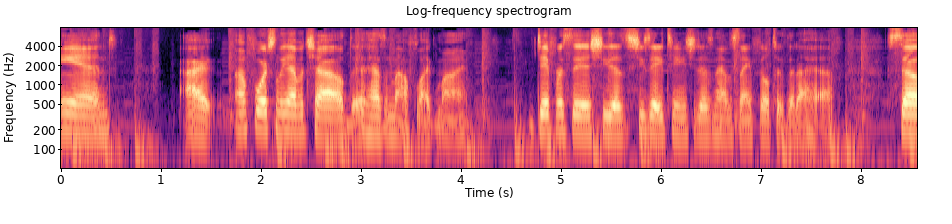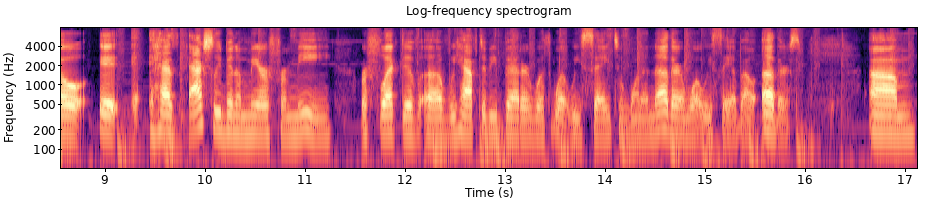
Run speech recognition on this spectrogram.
And I unfortunately have a child that has a mouth like mine. Difference is she does she's 18, she doesn't have the same filter that I have. So it has actually been a mirror for me, reflective of we have to be better with what we say to one another and what we say about others. Um,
